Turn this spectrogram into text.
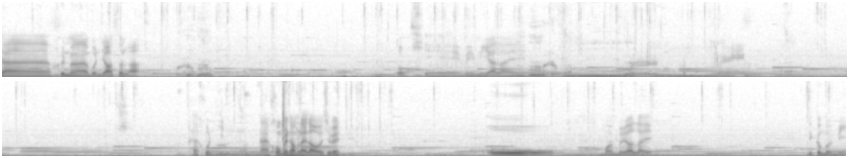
จะขึ้นมาบนยอดสุดละ โอเค ไม่มีอะไร แค่คุณหินนายคงไม่ทำอะไรเราใช่ไหม โอ้ไม่มีอะไร นี่ก็ไม่มี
